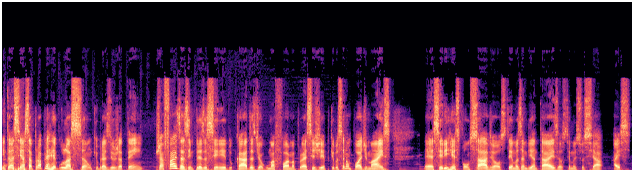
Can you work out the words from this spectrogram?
Então, assim, essa própria regulação que o Brasil já tem já faz as empresas serem educadas de alguma forma para o ESG, porque você não pode mais é, ser irresponsável aos temas ambientais, aos temas sociais.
